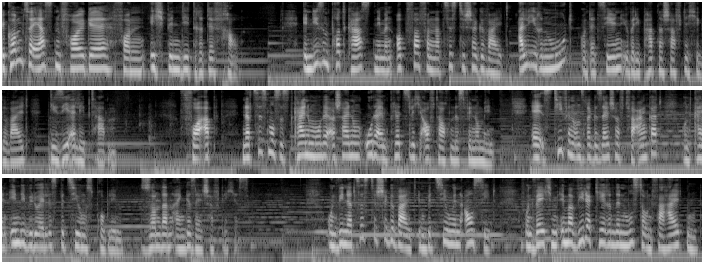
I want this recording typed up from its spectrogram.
Willkommen zur ersten Folge von Ich bin die dritte Frau. In diesem Podcast nehmen Opfer von narzisstischer Gewalt all ihren Mut und erzählen über die partnerschaftliche Gewalt, die sie erlebt haben. Vorab, Narzissmus ist keine Modeerscheinung oder ein plötzlich auftauchendes Phänomen. Er ist tief in unserer Gesellschaft verankert und kein individuelles Beziehungsproblem, sondern ein gesellschaftliches und wie narzisstische Gewalt in Beziehungen aussieht und welchem immer wiederkehrenden Muster und Verhalten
